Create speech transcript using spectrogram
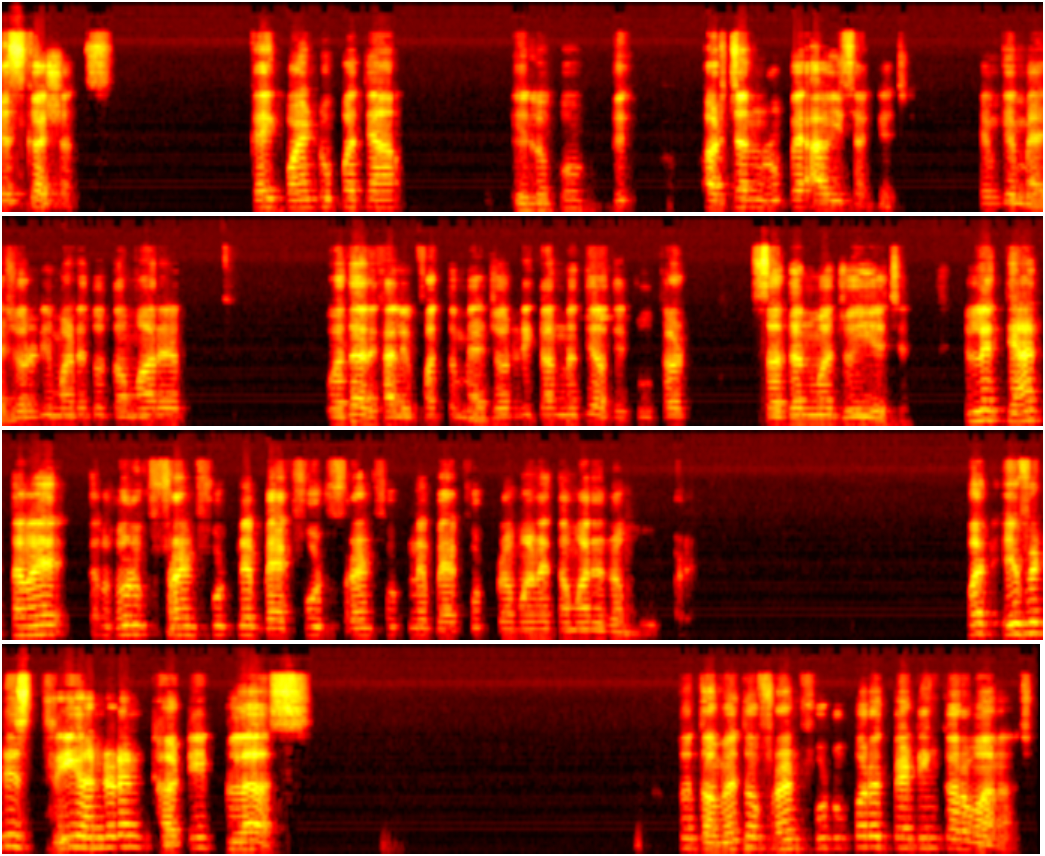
discussions કઈ પોઈન્ટ ઉપર ત્યાં એ લોકો અડચણ રૂપે આવી શકે છે. કેમ કે મેજોરિટી માટે તો તમારે વધારે, ખાલી ફક્ત મેજોરિટી કામ નથી આવતી ટુ થર્ડ સદનમાં જોઈએ છે. એટલે ત્યાં તમે થોડુંક ફ્રન્ટ ફૂટ ને બેક ફૂટ ફ્રન્ટ ફૂટ ને બેક ફૂટ પ્રમાણે તમારે રમવું પડે. But if it is three hundred and thirty plus તો તમે તો ફ્રન્ટ ફૂટ ઉપર જ બેટિંગ કરવાના છો.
